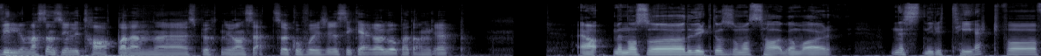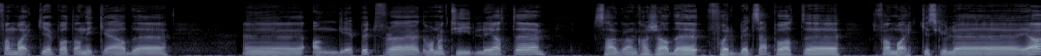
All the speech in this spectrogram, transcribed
vil jo mest sannsynlig tape den uh, spurten uansett, så hvorfor ikke risikere å gå på et angrep? Ja, men også Det virket også som at Sagan var nesten irritert på van Marke på at han ikke hadde øh, angrepet. For det var nok tydelig at øh, Sagan kanskje hadde forberedt seg på at van Marke skulle ja,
